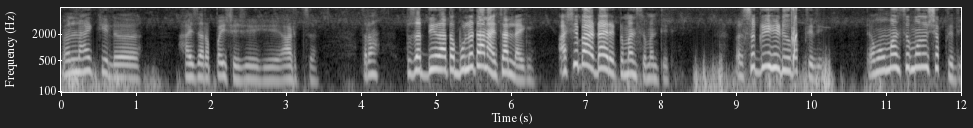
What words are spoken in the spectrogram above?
म्हणलं नाही केलं. हाय जरा पैशाचे हे अडचण. तर तुझा दीर आता बुलेट आणाय चाललाय की? अशी बा डायरेक्ट माणसं म्हणते ती. सगळी हिडिओ बघते ती. त्यामुळे माणसं म्हणू शकते ती.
